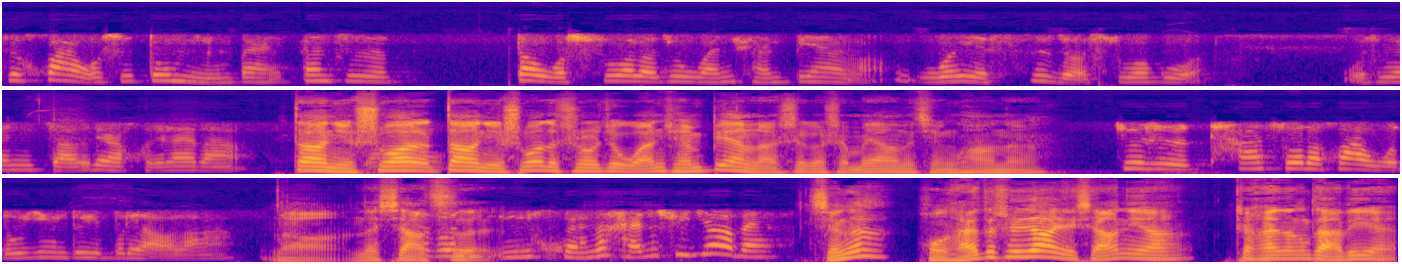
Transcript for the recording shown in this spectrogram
这话我是都明白，但是到我说了就完全变了。我也试着说过，我说你早一点回来吧。到你说到你说的时候就完全变了，是个什么样的情况呢？就是他说的话我都应对不了了。啊，那下次你哄着孩子睡觉呗。行啊，哄孩子睡觉也想你啊，这还能咋地？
